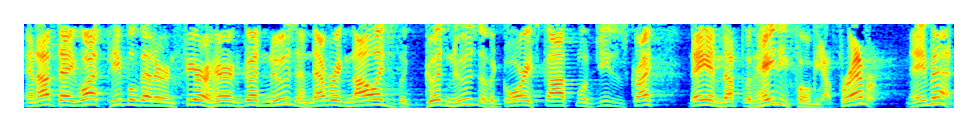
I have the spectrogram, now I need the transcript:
And I'll tell you what, people that are in fear of hearing good news and never acknowledge the good news of the glorious gospel of Jesus Christ, they end up with hadephobia forever. Amen.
